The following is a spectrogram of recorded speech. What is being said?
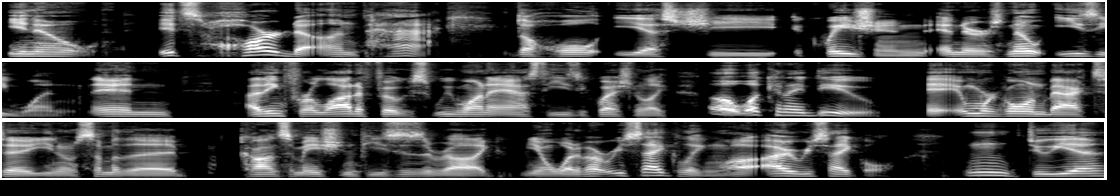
You know, it's hard to unpack the whole ESG equation, and there's no easy one. And I think for a lot of folks, we want to ask the easy question like, oh, what can I do? And we're going back to, you know, some of the consummation pieces about like, you know, what about recycling? Well, I recycle. Mm, do you?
